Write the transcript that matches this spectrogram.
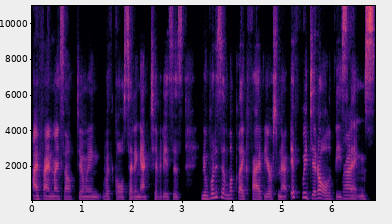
I find myself doing with goal setting activities is you know, what does it look like five years from now? If we did all of these right. things,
